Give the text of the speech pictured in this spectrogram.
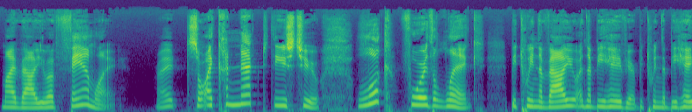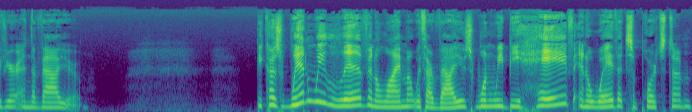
my value of family right? So I connect these two. Look for the link between the value and the behavior, between the behavior and the value. Because when we live in alignment with our values, when we behave in a way that supports them,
